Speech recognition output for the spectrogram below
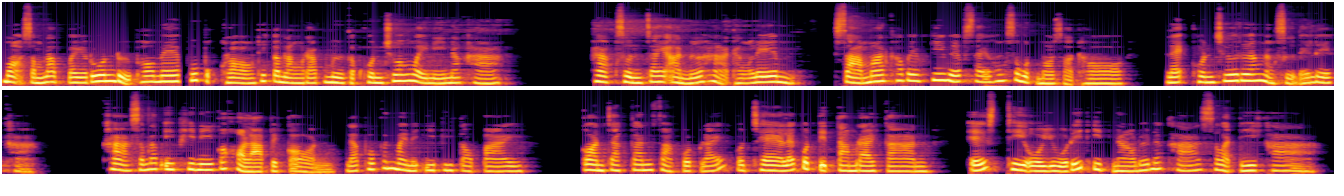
เหมาะสำหรับวัยรุ่นหรือพ่อแม่ผู้ปกครองที่กำลังรับมือกับคนช่วงวัยนี้นะคะ หากสนใจอ่านเนื้อหาทั้งเล่ม สามารถเข้าไปที่เว็บไซต์ห้องสมุดมสทและค้นชื่อเรื่องหนังสือได้เลยค่ะ ค่ะสำหรับ EP นี้ก็ขอลาไปก่อน แล้วพบกันใหม่ใน EP ต่อไป ก่อนจากกันฝากกดไลค์กดแชร์และกดติดตามรายการ STOU Read It Now ด้วยนะคะ สวัสดีค่ะ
